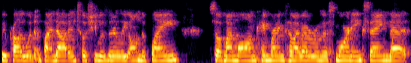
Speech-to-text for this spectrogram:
we probably wouldn't find out until she was literally on the plane. So my mom came running to my bedroom this morning saying that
